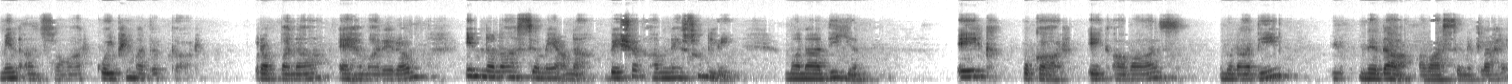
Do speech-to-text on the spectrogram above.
من انصار کوئی بھی مددگار۔ ربنا، اے ہمارے رب، اننا سمعنا۔ بے شک ہم نے سن لی۔ منادین، ایک پکار، ایک آواز، منادی ندا آواز سے نکلا ہے۔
